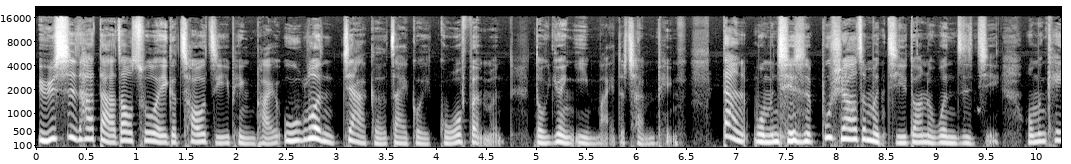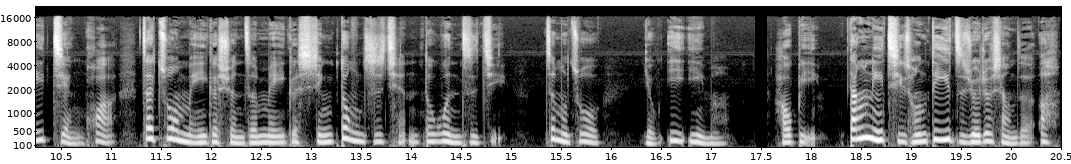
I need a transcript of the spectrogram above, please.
于是他打造出了一个超级品牌，无论价格再贵，果粉们都愿意买的产品。但我们其实不需要这么极端的问自己，我们可以简化，在做每一个选择、每一个行动之前，都问自己：这么做有意义吗？好比当你起床第一直觉就想着啊。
